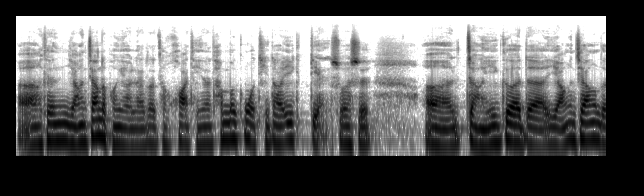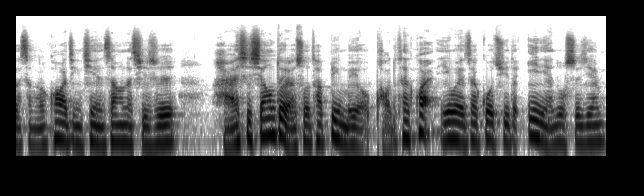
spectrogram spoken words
呃，跟阳江的朋友聊到这个话题呢，他们跟我提到一点，说是，呃，整一个的阳江的整个跨境电商呢，其实还是相对来说它并没有跑得太快，因为在过去的一年多时间。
